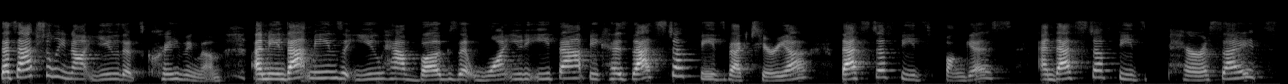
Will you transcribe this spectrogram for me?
that's actually not you that's craving them. I mean, that means that you have bugs that want you to eat that because that stuff feeds bacteria, that stuff feeds fungus, and that stuff feeds parasites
